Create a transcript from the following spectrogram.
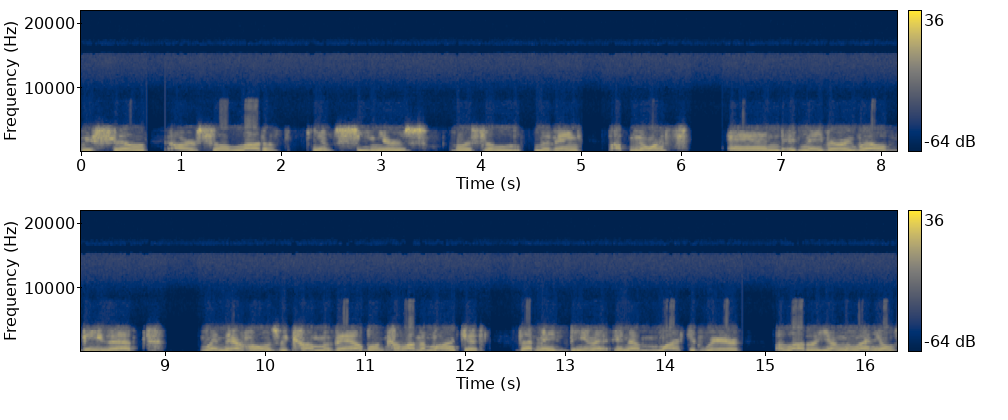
We still are still a lot of you know seniors who are still living up north, and it may very well be that when their homes become available and come on the market, that may be in a in a market where a lot of the young millennials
